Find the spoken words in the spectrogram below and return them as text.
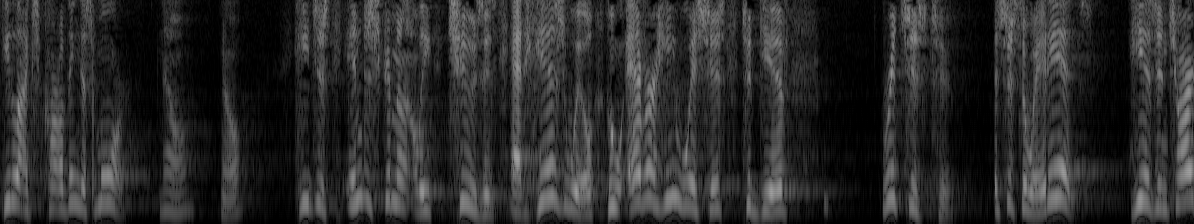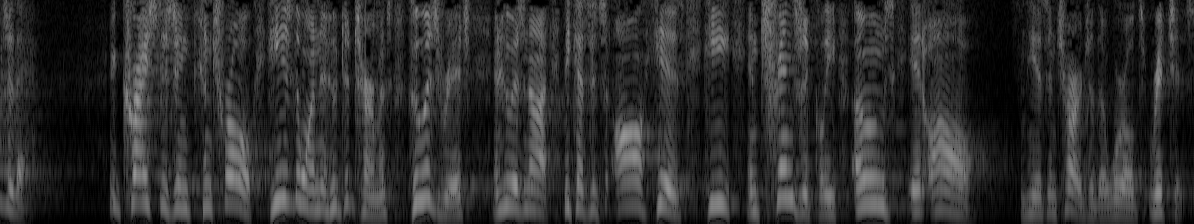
he likes Carl Dingus more. No, no. He just indiscriminately chooses at his will whoever he wishes to give riches to. It's just the way it is. He is in charge of that. Christ is in control. He's the one who determines who is rich and who is not because it's all His. He intrinsically owns it all and He is in charge of the world's riches.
